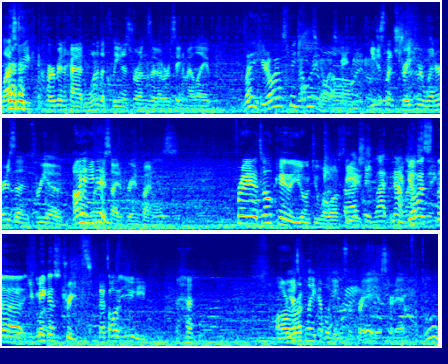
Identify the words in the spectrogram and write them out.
last week Carbon had one of the cleanest runs I've ever seen in my life. Was I here last week? I wasn't here last Um, week. he just went straight through winners and 3 0 Oh, yeah, he did. side of grand finals. Freya, it's okay that you don't do well off Oh, stage. actually, la- not you give last us week, the, you make us treats. That's all that you need. All we got to play a couple games with Freya yesterday. Ooh.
